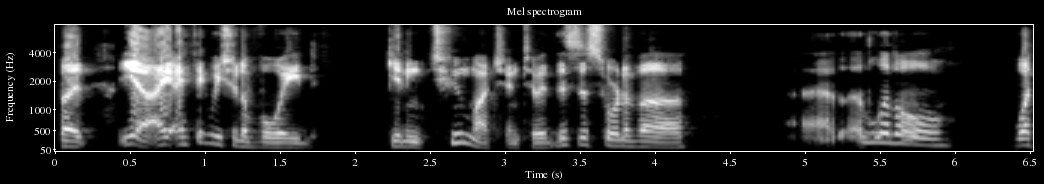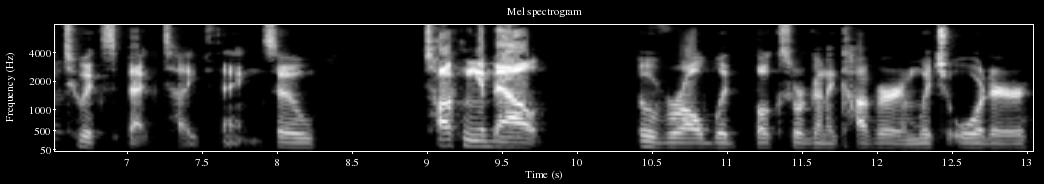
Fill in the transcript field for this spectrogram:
But yeah, I, I think we should avoid getting too much into it. This is sort of a a little what to expect type thing. So, talking about overall what books we're going to cover in which order,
